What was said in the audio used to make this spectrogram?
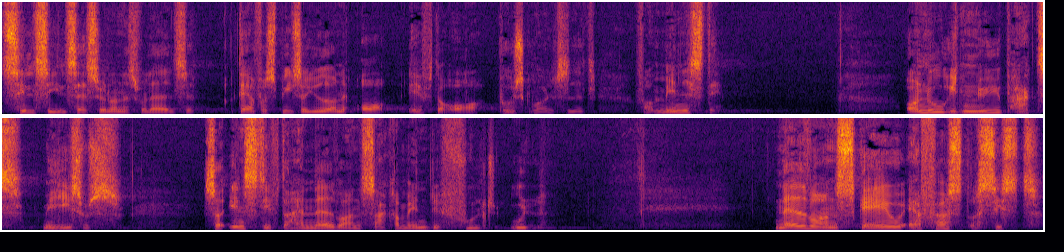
tilsigelse af søndernes forladelse. Derfor spiser jøderne år efter år påskemåltidet for at mindes det. Og nu i den nye pagt med Jesus, så indstifter han nadverens sakramente fuldt ud. Nadverens gave er først og sidst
